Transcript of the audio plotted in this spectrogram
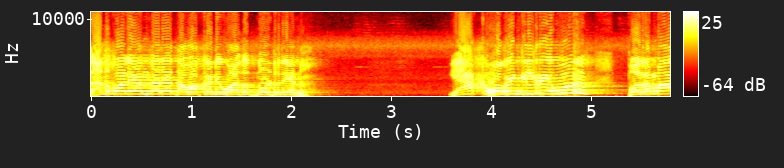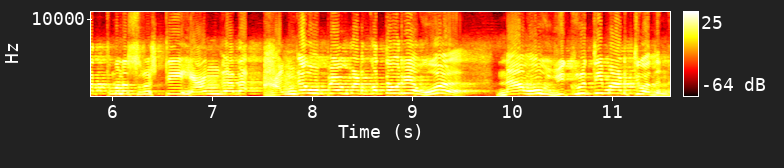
ದನಗಳು ಎಂದರೆ ದವಾಖಾನಿಗೆ ಹೋದದ್ದು ನೋಡ್ರಿ ಏನು? ಯಾಕೆ ಹೋಗಂಗಿಲ್ರಿ ಅವು? ಪರಮಾತ್ಮನ ಸೃಷ್ಟಿ ಹೆಂಗದ ಹಂಗ ಉಪಯೋಗ ಮಾಡ್ಕೊತಾವ್ರಿ ಅವು? ನಾವು ವಿಕೃತಿ ಮಾಡ್ತೀವಿ ಅದನ್ನ.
